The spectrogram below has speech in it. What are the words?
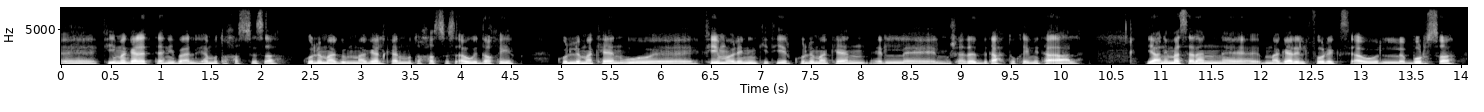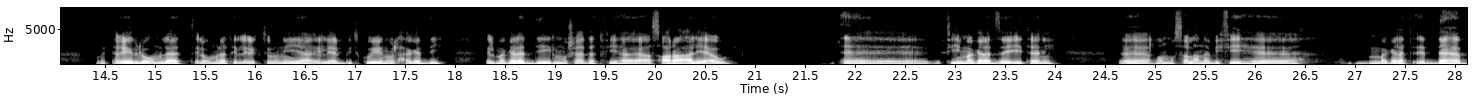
آه، في مجالات تاني بقى اللي هي متخصصة كل ما مجال كان متخصص قوي دقيق كل ما كان وفيه معلنين كتير كل ما كان ال- المشاهدات بتاعته قيمتها أعلى. يعني مثلا آه، مجال الفوركس أو البورصة وتغيير العملات العملات الإلكترونية اللي هي البيتكوين والحاجات دي. المجالات دي المشاهدات فيها أسعارها عالية قوي آه، في مجالات زي إيه تاني؟ آه، اللهم صل على النبي. فيه آه، مجالات الذهب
